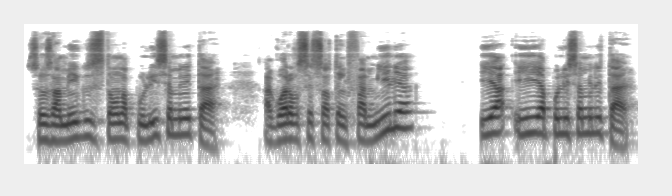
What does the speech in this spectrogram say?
Seus amigos estão na polícia militar. Agora você só tem família e a, e a polícia militar.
